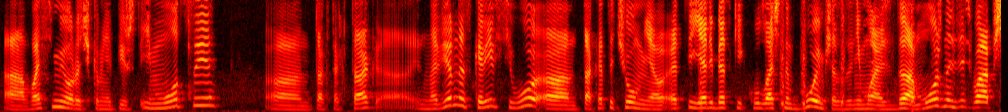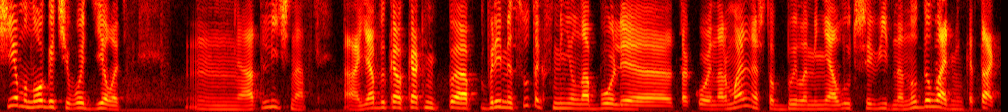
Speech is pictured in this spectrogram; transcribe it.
А, восьмерочка мне пишет эмоции. А, так, так, так. А, наверное, скорее всего... А, так, это что у меня? Это я, ребятки, кулачным боем сейчас занимаюсь. Да, можно здесь вообще много чего делать. М -м, отлично. А, я бы как-нибудь как время суток сменил на более такое нормальное, чтобы было меня лучше видно. Ну да ладненько. Так,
